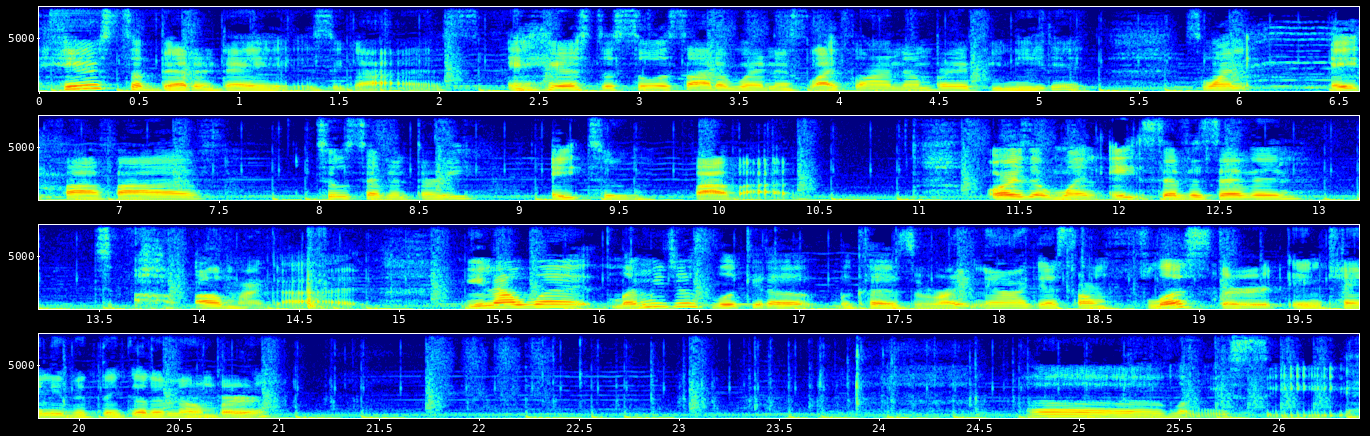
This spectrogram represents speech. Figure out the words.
Here's to better days, you guys. And here's the suicide awareness lifeline number if you need it. It's 1 855 273 8255. Or is it 1 877? Oh my God. You know what? Let me just look it up because right now I guess I'm flustered and can't even think of the number. Uh, let me see.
